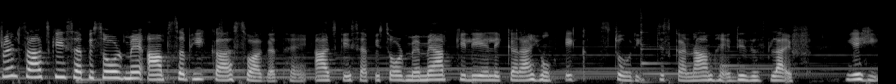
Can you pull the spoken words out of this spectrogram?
फ्रेंड्स, आज के इस एपिसोड में आप सभी का स्वागत है। आज के इस एपिसोड में मैं आपके लिए लेकर आई हूँ एक स्टोरी, जिसका नाम है दिस इज़ लाइफ यही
